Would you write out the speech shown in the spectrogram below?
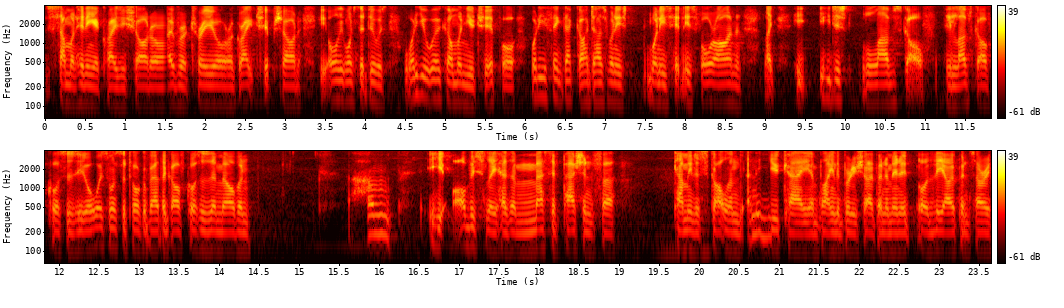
someone hitting a crazy shot or over a tree or a great chip shot, he, all he wants to do is, what do you work on when you chip, or what do you think that guy does when he's when he's hitting his four iron? And like he he just loves golf. He loves golf courses. He always wants to talk about the golf courses in Melbourne. Um, he obviously has a massive passion for coming to Scotland and the UK and playing the British Open. I mean, it, or the Open, sorry,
